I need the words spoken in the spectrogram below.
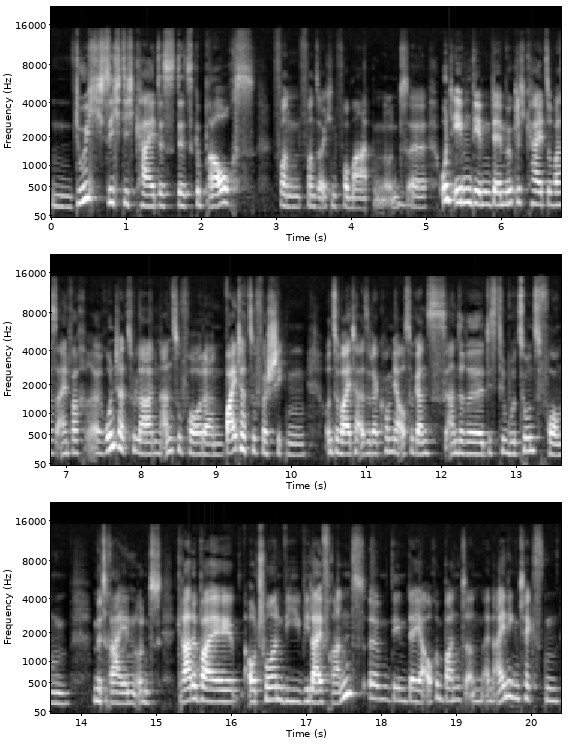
hm, Durchsichtigkeit des, des Gebrauchs von, von solchen Formaten und, äh, und eben dem, der Möglichkeit, sowas einfach äh, runterzuladen, anzufordern, weiter zu verschicken und so weiter. Also da kommen ja auch so ganz andere Distributionsformen mit rein. Und gerade bei Autoren wie, wie Leif Rand, ähm, den, der ja auch im Band an, an einigen Texten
